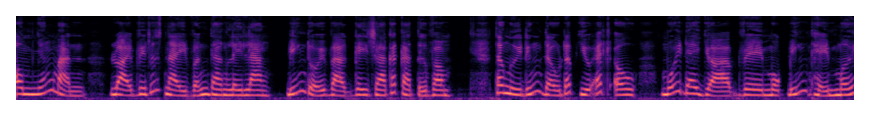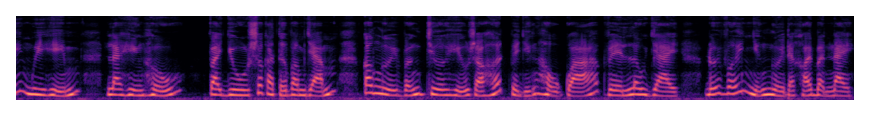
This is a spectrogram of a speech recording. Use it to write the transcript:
Ông nhấn mạnh loại virus này vẫn đang lây lan, biến đổi và gây ra các ca tử vong. Theo người đứng đầu WHO, mối đe dọa về một biến thể mới nguy hiểm là hiện hữu và dù số ca tử vong giảm, con người vẫn chưa hiểu rõ hết về những hậu quả về lâu dài đối với những người đã khỏi bệnh này.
